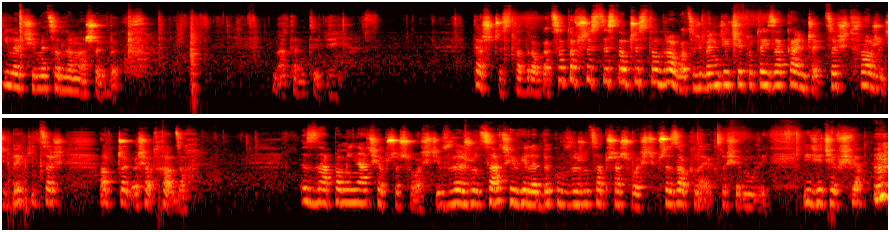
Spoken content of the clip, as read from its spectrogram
i lecimy co dla naszych byków na ten tydzień. Też czysta droga. Co to wszyscy z tą czystą drogą? Coś będziecie tutaj zakańczać, coś tworzyć. Byki coś od czegoś odchodzą. Zapominacie o przeszłości. Wyrzucacie, wiele byków wyrzuca przeszłość przez okno, jak to się mówi. Idziecie w świat.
